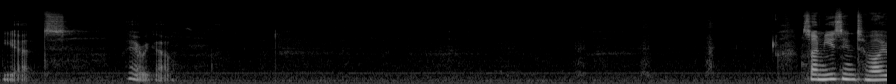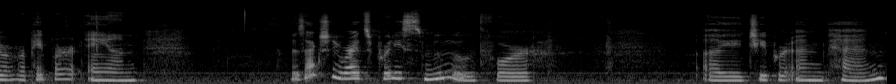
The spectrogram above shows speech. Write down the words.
yet. There we go. So I'm using Tomoe River paper and this actually writes pretty smooth for a cheaper end pen.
